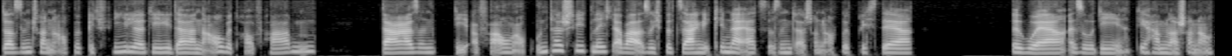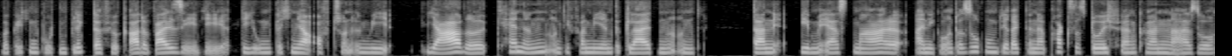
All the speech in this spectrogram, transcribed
da sind schon auch wirklich viele, die da ein Auge drauf haben. Da sind die Erfahrungen auch unterschiedlich, aber also ich würde sagen, die Kinderärzte sind da schon auch wirklich sehr aware. Also die, die haben da schon auch wirklich einen guten Blick dafür, gerade weil sie die, die Jugendlichen ja oft schon irgendwie Jahre kennen und die Familien begleiten und dann eben erstmal einige Untersuchungen direkt in der Praxis durchführen können. Also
